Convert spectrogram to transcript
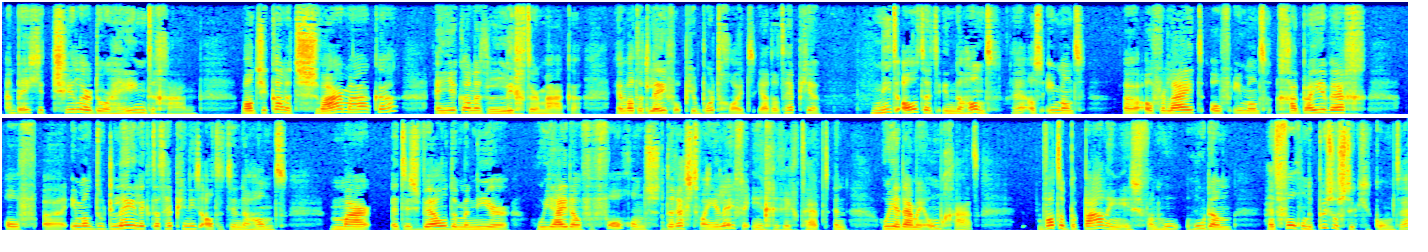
een beetje chiller doorheen te gaan. Want je kan het zwaar maken en je kan het lichter maken. En wat het leven op je bord gooit, ja, dat heb je niet altijd in de hand. Als iemand uh, overlijdt of iemand gaat bij je weg of uh, iemand doet lelijk, dat heb je niet altijd in de hand. Maar het is wel de manier hoe jij dan vervolgens de rest van je leven ingericht hebt en hoe je daarmee omgaat. Wat de bepaling is van hoe, hoe dan het volgende puzzelstukje komt. Hè?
